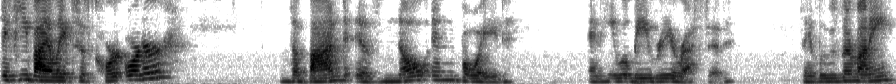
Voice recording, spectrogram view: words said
if he violates his court order, the bond is null and void and he will be rearrested. They lose their money,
